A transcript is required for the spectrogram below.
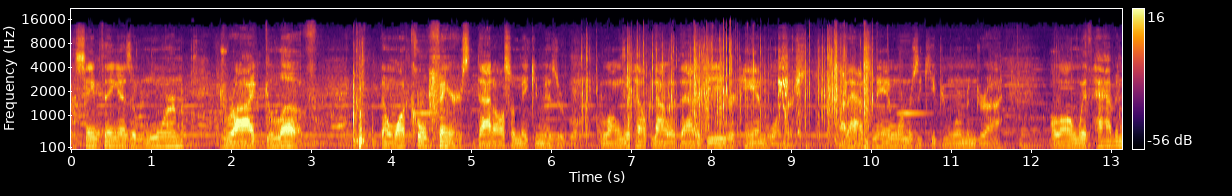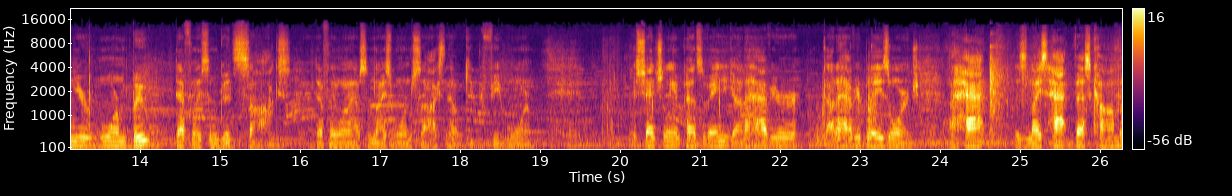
the same thing as a warm, dry glove. Don't want cold fingers. That also make you miserable. Along with helping out with that be your hand warmers. Gotta have some hand warmers to keep you warm and dry. Along with having your warm boot, definitely some good socks. Definitely want to have some nice warm socks to help keep your feet warm. Essentially in Pennsylvania, you gotta have your gotta have your blaze orange. A hat is a nice hat vest combo.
